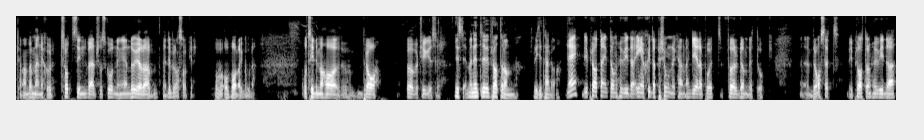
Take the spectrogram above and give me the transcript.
kan andra människor, trots sin världsåskådning, ändå göra väldigt bra saker och, och vara goda. Och till och med ha bra övertygelser. Just det, men det är inte det vi pratar om riktigt här då? Nej, vi pratar inte om huruvida enskilda personer kan agera på ett föredömligt och eh, bra sätt. Vi pratar om huruvida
